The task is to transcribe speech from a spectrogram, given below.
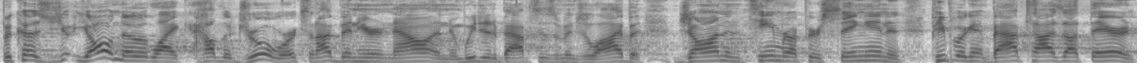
Because y- y'all know like how the drill works, and I've been here now, and we did a baptism in July. But John and the team are up here singing, and people are getting baptized out there, and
